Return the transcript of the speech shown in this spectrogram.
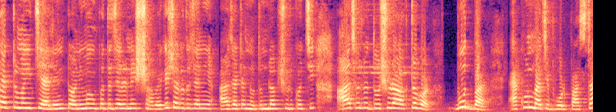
back to my channel Tonima Upadhyay চ্যানেলের সবাইকে স্বাগত জানিয়ে আজ একটা নতুন ব্লগ শুরু করছি। আজ হলো দোসরা অক্টোবর, বুধবার, এখন বাজে ভোর পাঁচটা।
